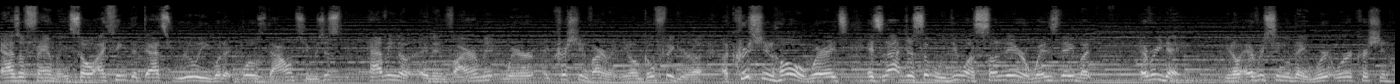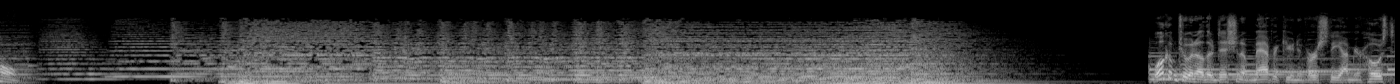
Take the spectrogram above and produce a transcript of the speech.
as a family. So I think that that's really what it boils down to is just having a, an environment where a Christian environment, you know, go figure, a, a, Christian home where it's it's not just something we do on Sunday or Wednesday, but every day, you know, every single day. We're, we're a Christian home. Welcome to another edition of Maverick University. I'm your host,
